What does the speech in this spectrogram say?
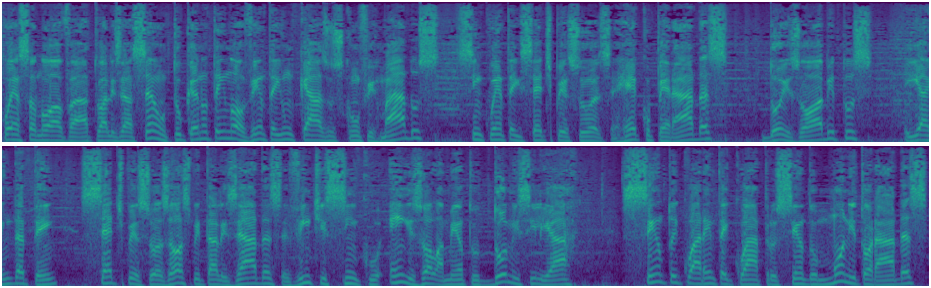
Com essa nova atualização, Tucano tem 91 casos confirmados, 57 pessoas recuperadas, dois óbitos e ainda tem sete pessoas hospitalizadas, 25 em isolamento domiciliar, 144 sendo monitoradas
